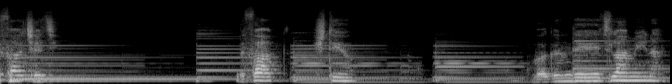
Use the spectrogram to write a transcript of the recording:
faceți? De fapt, știu. Vă gândiți la mine?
